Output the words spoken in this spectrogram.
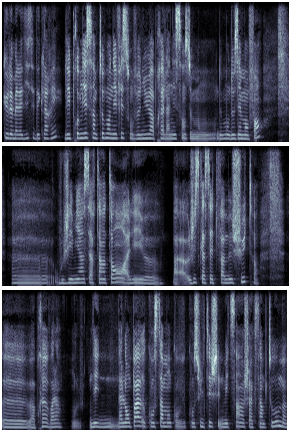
que la maladie s'est déclarée? Les premiers symptômes, en effet, sont venus après la naissance de mon, de mon deuxième enfant, euh, où j'ai mis un certain temps à aller euh, bah, jusqu'à cette fameuse chute. Euh, après, voilà, n'allant pas constamment con- consulter chez le médecin à chaque symptôme,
